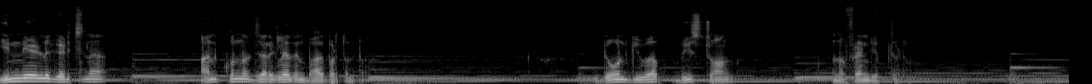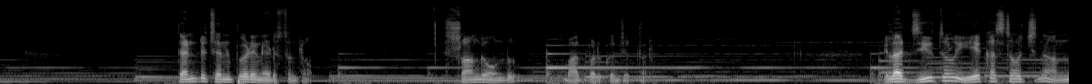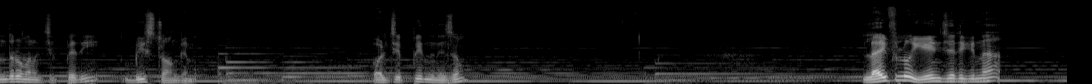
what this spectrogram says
ఇన్నేళ్ళు గడిచినా అనుకున్నది జరగలేదని బాధపడుతుంటాం. Don't give up be strong నా ఫ్రెండ్ చెప్తాడు. తండ్రి చనిపోయాడని నడుస్తుంటాం స్ట్రాంగ్గా ఉండు బాధపడుకొని చెప్తారు. ఇలా జీవితంలో ఏ కష్టం వచ్చినా అందరూ మనకు చెప్పేది బీ స్ట్రాంగ్ అని. వాళ్ళు చెప్పింది నిజం. లైఫ్లో ఏం జరిగినా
